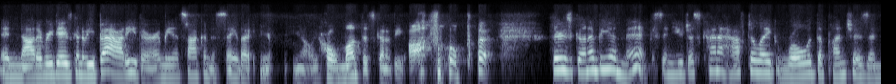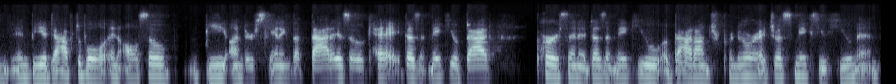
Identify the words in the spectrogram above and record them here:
and not every day is going to be bad either. I mean, it's not going to say that you know your whole month is going to be awful, but there's going to be a mix and you just kind of have to like roll with the punches and, and be adaptable and also be understanding that that is okay. It doesn't make you a bad person. It doesn't make you a bad entrepreneur. It just makes you human.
